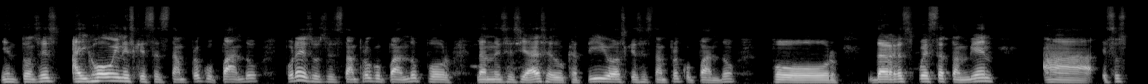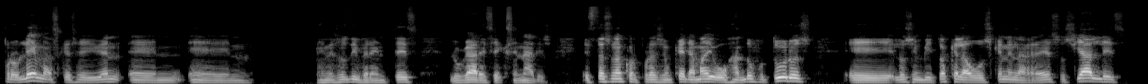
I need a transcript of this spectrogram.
Y entonces hay jóvenes que se están preocupando por eso, se están preocupando por las necesidades educativas, que se están preocupando por dar respuesta también a esos problemas que se viven en, en, en esos diferentes lugares, escenarios. Esta es una corporación que llama Dibujando Futuros. Eh, los invito a que la busquen en las redes sociales.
